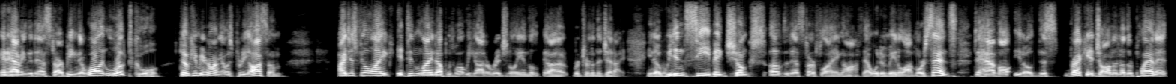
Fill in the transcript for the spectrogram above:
and having the Death Star being there. While it looked cool, don't get me wrong, that was pretty awesome. I just feel like it didn't line up with what we got originally in the uh, Return of the Jedi. You know, we didn't see big chunks of the Death Star flying off. That would have made a lot more sense to have all, you know, this wreckage on another planet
